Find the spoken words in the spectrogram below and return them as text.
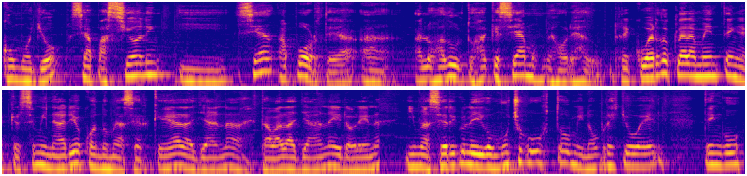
como yo se apasionen y sean aporte a, los adultos, a que seamos mejores adultos. Recuerdo claramente en aquel seminario cuando me acerqué a Dayana, estaba Dayana y Lorena, y me acerco y le digo, mucho gusto, mi nombre es Joel, tengo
